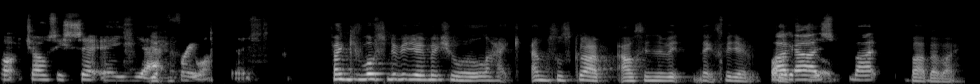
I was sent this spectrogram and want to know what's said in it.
Got Chelsea City. Yeah, Yeah. three one. Thank you for watching the video. Make sure to like and subscribe. I'll see you in the next video. Bye guys. Bye. Bye bye bye.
